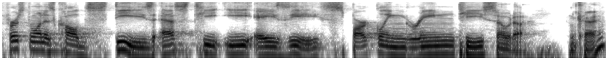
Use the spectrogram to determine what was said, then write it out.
The first one is called Steaz, S T E A Z, sparkling green tea soda. Okay.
